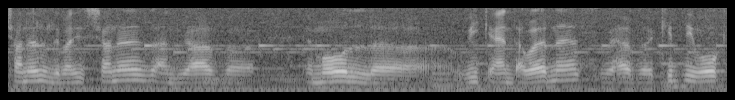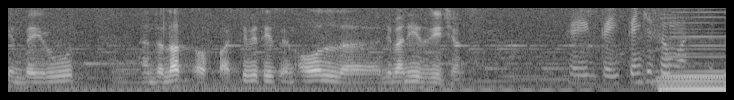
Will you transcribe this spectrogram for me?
channels, Lebanese channels, and we have uh, a mall uh, weekend awareness. We have a kidney walk in Beirut and a lot of activities in all uh, Lebanese regions. Okay, great. Thank you so much.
